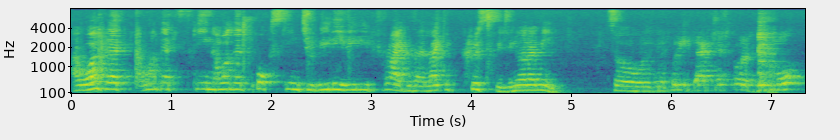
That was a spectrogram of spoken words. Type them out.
I want that, I want that skin, I want that pork skin to really, really fry because I like it crispy, you know what I mean? So we're gonna put it back just for a bit more.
